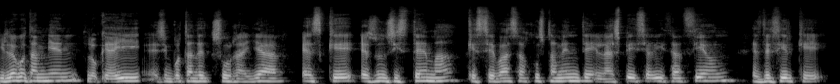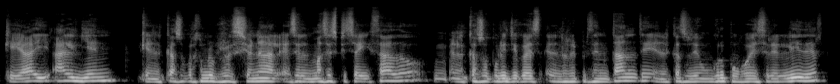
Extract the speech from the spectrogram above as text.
Y luego también lo que ahí es importante subrayar es que es un sistema que se basa justamente en la especialización, es decir, que, que hay alguien que en el caso, por ejemplo, profesional es el más especializado, en el caso político es el representante, en el caso de un grupo puede ser el líder,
